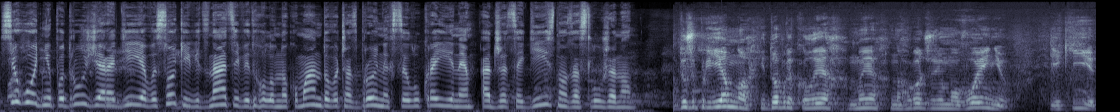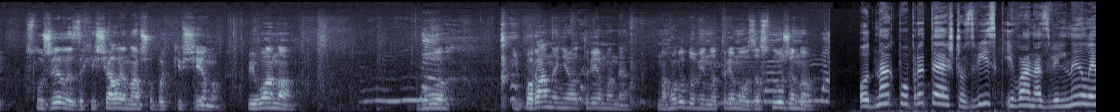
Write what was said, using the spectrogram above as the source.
Сьогодні подружжя радіє високій відзнаці від головнокомандувача збройних сил України, адже це дійсно заслужено. Дуже приємно і добре, коли ми нагороджуємо воїнів, які служили, захищали нашу батьківщину. У Івана було і поранення отримане, нагороду він отримав заслужено. Однак, попри те, що з військ Івана звільнили,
